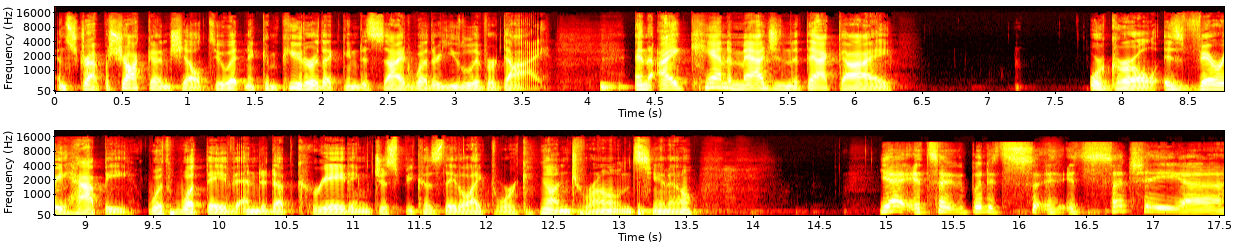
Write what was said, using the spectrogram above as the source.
and strap a shotgun shell to it and a computer that can decide whether you live or die. And I can't imagine that that guy or girl is very happy with what they've ended up creating just because they liked working on drones, you know? Yeah, it's a but it's it's such a uh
